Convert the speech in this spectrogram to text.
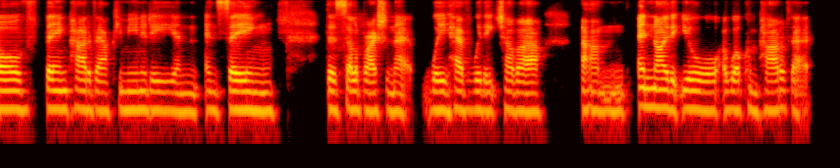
of being part of our community and, and seeing the celebration that we have with each other um, and know that you're a welcome part of that,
